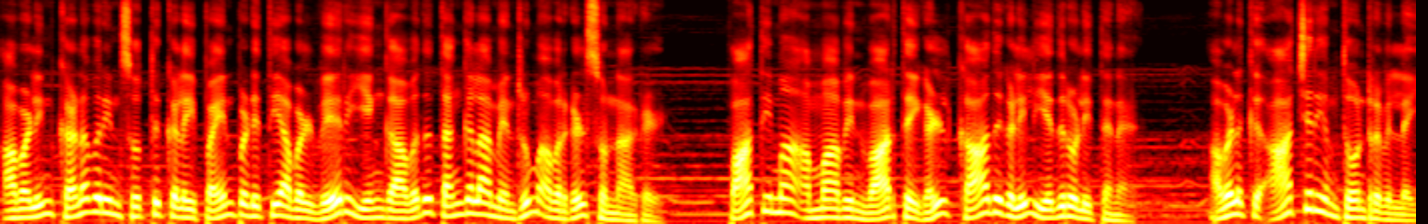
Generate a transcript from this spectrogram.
அவளின் கணவரின் சொத்துக்களை பயன்படுத்தி அவள் வேறு எங்காவது தங்கலாம் என்றும் அவர்கள் சொன்னார்கள். பாத்திமா அம்மாவின் வார்த்தைகள் காதுகளில் எதிரொலித்தன. அவளுக்கு ஆச்சரியம் தோன்றவில்லை.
